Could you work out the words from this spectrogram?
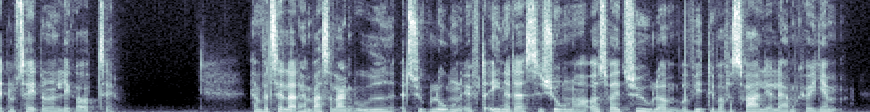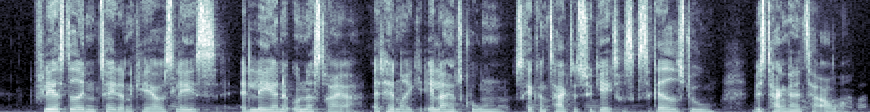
at notaterne ligger op til. Han fortæller, at han var så langt ude, at psykologen efter en af deres sessioner også var i tvivl om, hvorvidt det var forsvarligt at lade ham køre hjem. Flere steder i notaterne kan jeg også læse, at lægerne understreger, at Henrik eller hans kone skal kontakte psykiatrisk skadestue, hvis tankerne tager over.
